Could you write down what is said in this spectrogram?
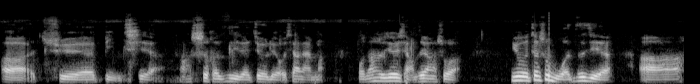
呃去摒弃，然后适合自己的就留下来嘛。我当时就想这样说，因为这是我自己啊、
